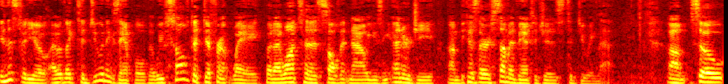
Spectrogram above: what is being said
in this video I would like to do an example that we've solved a different way but I want to solve it now using energy um, because there are some advantages to doing that. Um, so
